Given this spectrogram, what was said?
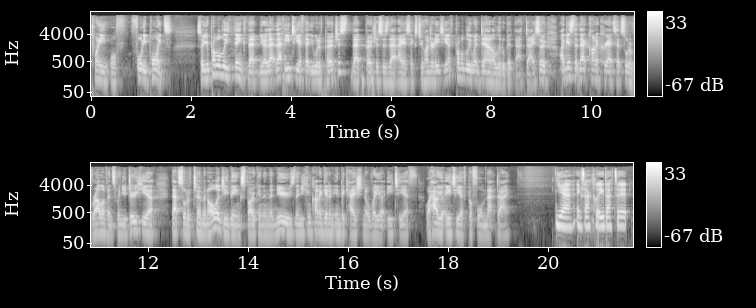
20 or 40 points. So you probably think that you know that, that ETF that you would have purchased, that purchases that ASX 200 ETF, probably went down a little bit that day. So I guess that that kind of creates that sort of relevance when you do hear that sort of terminology being spoken in the news. Then you can kind of get an indication of where your ETF or how your ETF performed that day. Yeah, exactly. That's it.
